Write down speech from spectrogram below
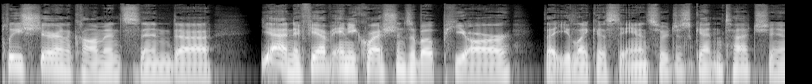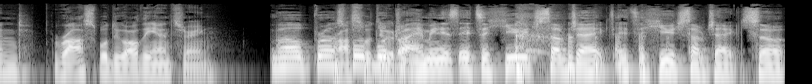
Please share in the comments. And uh, yeah, and if you have any questions about PR that you'd like us to answer, just get in touch, and Ross will do all the answering. Well, Ross, Ross we'll, we'll try. all. I mean, it's it's a huge subject. it's a huge subject. So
